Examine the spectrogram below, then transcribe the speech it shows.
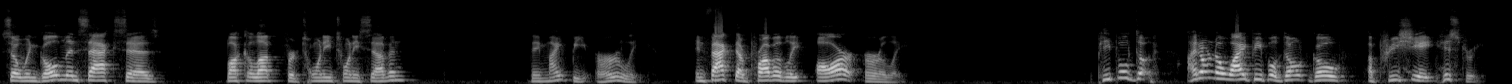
So when Goldman Sachs says, buckle up for 2027, they might be early. In fact, they probably are early. People don't, I don't know why people don't go appreciate history.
